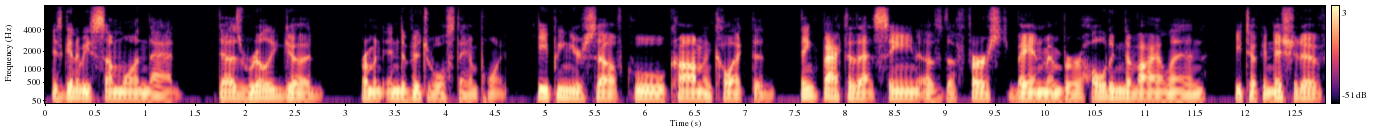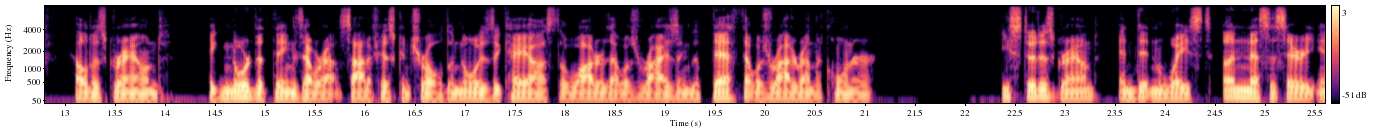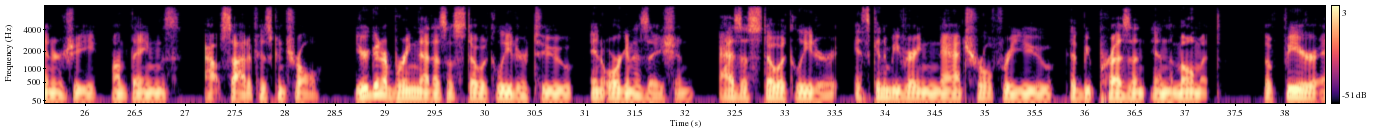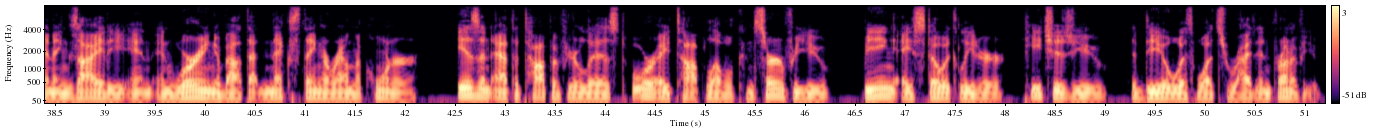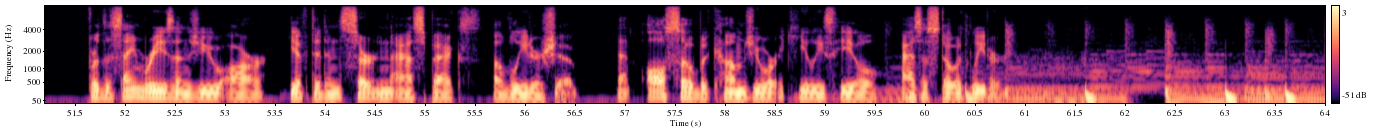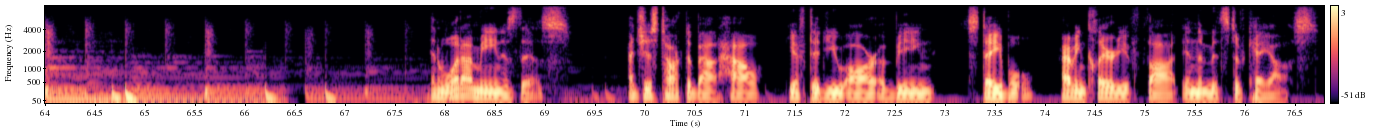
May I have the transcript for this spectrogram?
is going to be someone that does really good from an individual standpoint, keeping yourself cool, calm, and collected Think back to that scene of the first band member holding the violin. He took initiative, held his ground, ignored the things that were outside of his control the noise, the chaos, the water that was rising, the death that was right around the corner. He stood his ground and didn't waste unnecessary energy on things outside of his control. You're going to bring that as a Stoic leader to an organization as a Stoic leader, it's going to be very natural for you to be present in the moment. So fear and anxiety and, and worrying about that next thing around the corner isn't at the top of your list or a top level concern for you. Being a stoic leader teaches you to deal with what's right in front of you. For the same reasons you are gifted in certain aspects of leadership, that also becomes your Achilles heel as a stoic leader. And what I mean is this I just talked about how gifted you are of being stable, having clarity of thought in the midst of chaos,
